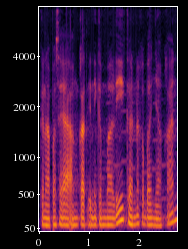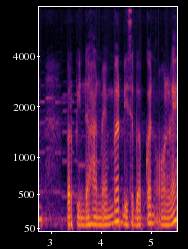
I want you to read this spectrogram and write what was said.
Kenapa saya angkat ini kembali? Karena kebanyakan perpindahan member disebabkan oleh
